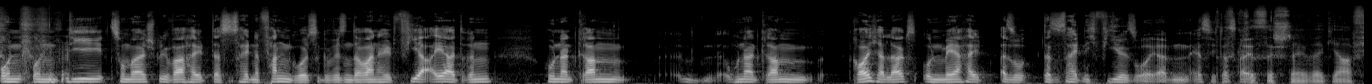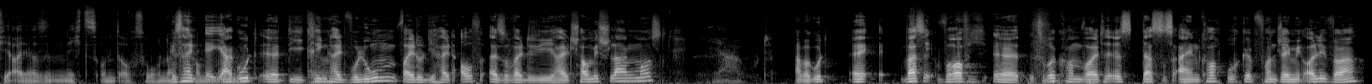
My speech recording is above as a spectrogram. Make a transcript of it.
und, und die zum Beispiel war halt, das ist halt eine Pfannengröße gewesen. Da waren halt vier Eier drin, 100 Gramm, äh, 100 Gramm Räucherlachs und mehr halt, also das ist halt nicht viel so, ja, dann esse ich das, Das halt. kriegst du schnell weg. Ja, vier Eier sind nichts und auch so 100 Ist halt, Gramm. äh, ja gut, äh, die kriegen halt Volumen, weil du die halt auf, also weil du die halt schaumig schlagen musst. Ja, gut. Aber gut, äh, was, worauf ich äh, zurückkommen wollte, ist, dass es ein Kochbuch gibt von Jamie Oliver.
